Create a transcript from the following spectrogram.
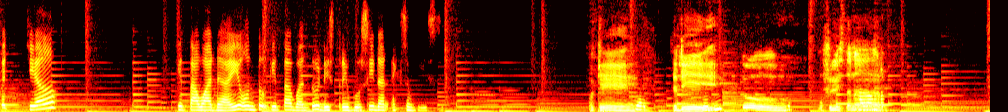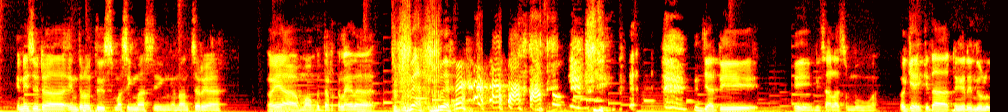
kecil kita wadahi untuk kita bantu distribusi dan eksebisi. Oke, Ya, jadi jadi- itu movie listener. Ini sudah introduce masing-masing announcer ya. Oh ya, mau putar telele. Jadi, eh, ini salah semua. Oke, kita dengerin dulu.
